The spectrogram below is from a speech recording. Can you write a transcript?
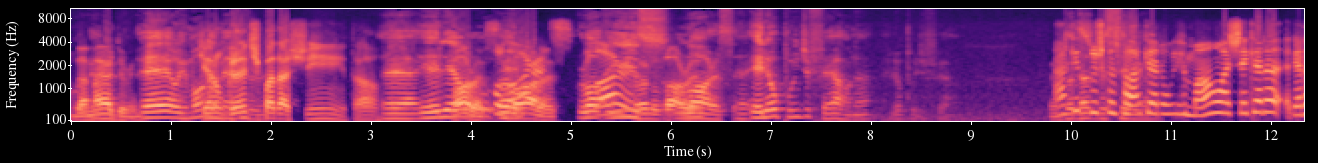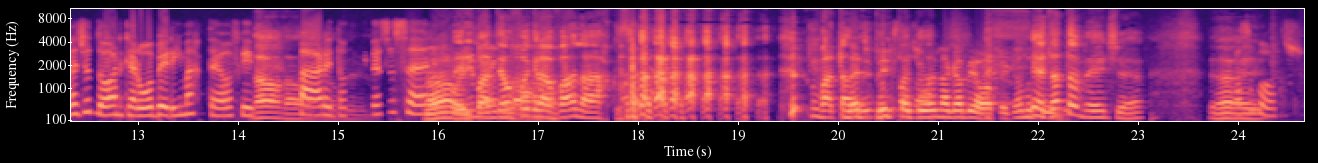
da Marjorie. É, o irmão Que era da um grande Marjorie. espadachim e tal. É, ele é Loras. o. o é, Loras. Lo- Loras. Isso, Loras. Loras. É, Ele é o Punho de Ferro, né? Ele é o Punho de Ferro. Ah, que susto, quando falaram que era o irmão, eu achei que era, que era de Dorne, que era o Oberyn Martel. Eu fiquei, Não, não. para, não, então não, tem que ver essa série. Não, O ele tá indo foi gravar Narcos. Mataram ele Netflix tá de olho na HBO, pegando tudo. Exatamente, é. É, Faço votos.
